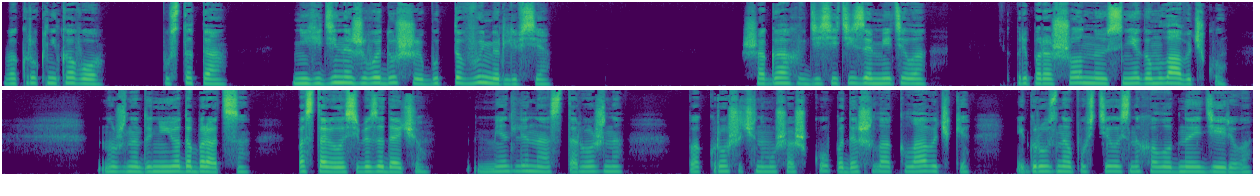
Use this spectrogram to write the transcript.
вокруг никого, пустота, ни единой живой души, будто вымерли все. В шагах в десяти заметила припорошенную снегом лавочку. Нужно до нее добраться, поставила себе задачу. Медленно, осторожно, по крошечному шажку подошла к лавочке и грузно опустилась на холодное дерево.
